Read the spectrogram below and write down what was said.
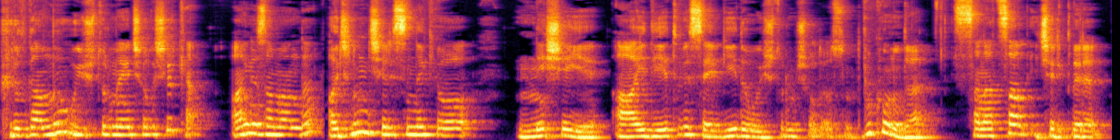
kırılganlığı uyuşturmaya çalışırken aynı zamanda acının içerisindeki o neşeyi, aidiyeti ve sevgiyi de uyuşturmuş oluyorsun. Bu konuda sanatsal içeriklere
